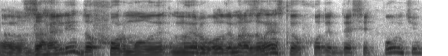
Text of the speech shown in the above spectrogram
Е, Взагалі до формули миру Володимира Зеленського входить 10 пунктів.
